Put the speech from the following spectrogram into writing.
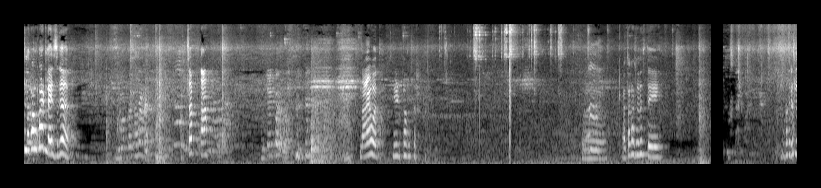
मग पडलायस ग. चपटा. नाही होत. नीट फांग कर. आता कसं दिसते कसं दिसते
